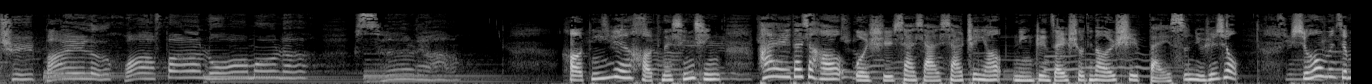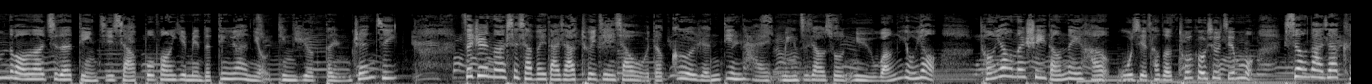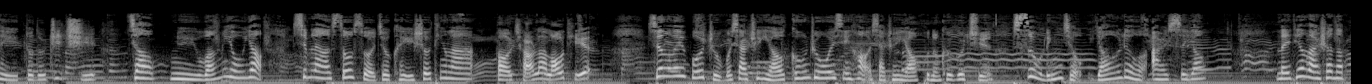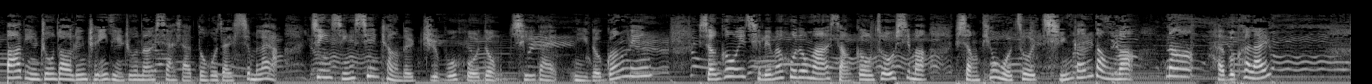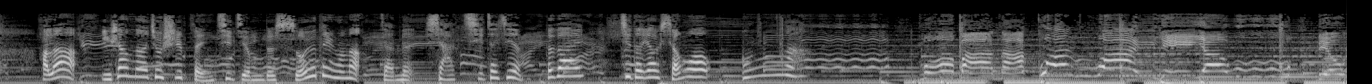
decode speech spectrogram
去白了，花发落寞了，思量。好听音乐，好听的心情。嗨，大家好，我是夏夏夏春瑶，您正在收听到的是《百思女神秀》。喜欢我们节目的宝宝呢，记得点击一下播放页面的订阅按钮，订阅本专辑。在这儿呢，夏夏为大家推荐一下我的个人电台，名字叫做《女王有药》，同样呢是一档内涵无节操的脱口秀节目，希望大家可以多多支持。叫《女王有药》，喜马拉雅搜索就可以收听啦，抱拳了老铁。新浪微博主播夏春瑶，公众微信号夏春瑶，互动 QQ 群四五零九幺六二四幺。每天晚上的八点钟到凌晨一点钟呢，夏夏都会在喜马拉雅进行现场的直播活动，期待你的光临。想跟我一起连麦互动吗？想跟我做游戏吗？想听我做情感党吗？那还不快来！好了，以上呢就是本期节目的所有内容了，咱们下期再见，拜拜！记得要想我哦，嗯啊。莫把那关外野药留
